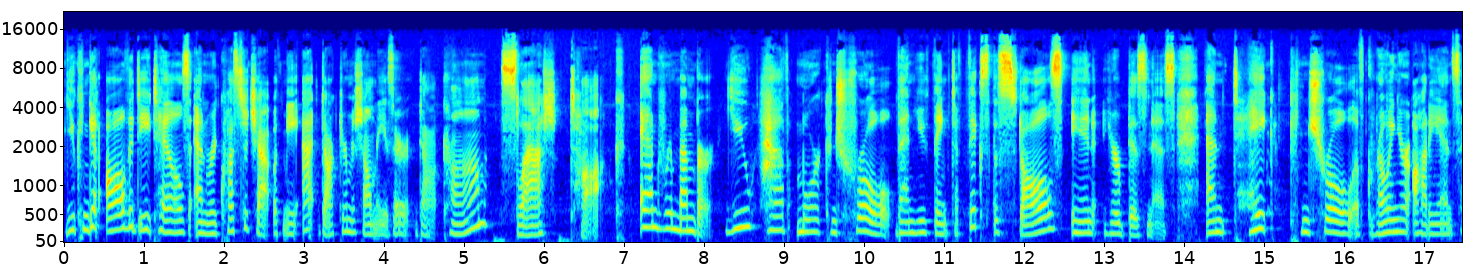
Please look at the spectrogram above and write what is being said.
You can get all the details and request a chat with me at drmichellemazur.com slash talk. And remember, you have more control than you think to fix the stalls in your business and take control of growing your audience,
